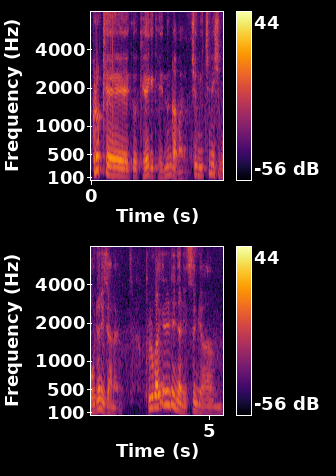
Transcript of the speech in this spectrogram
그렇게 그 계획이 돼 있는가 봐요. 지금 2025년이잖아요. 불과 1, 2년 있으면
